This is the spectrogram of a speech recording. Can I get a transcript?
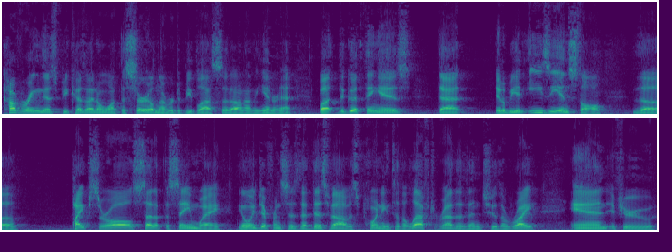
covering this because I don't want the serial number to be blasted out on the internet. But the good thing is that it'll be an easy install. The pipes are all set up the same way. The only difference is that this valve is pointing to the left rather than to the right. And if you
